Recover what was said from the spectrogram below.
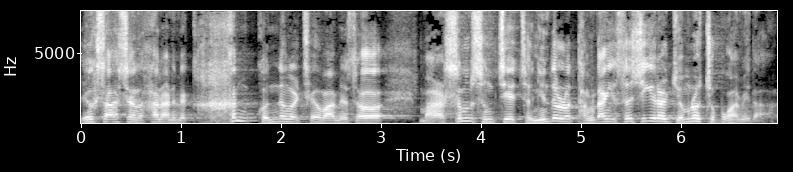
역사하시는 하나님의 큰 권능을 체험하면서 말씀 성취의 정인들로 당당히 서시기를 주으로 축복합니다.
